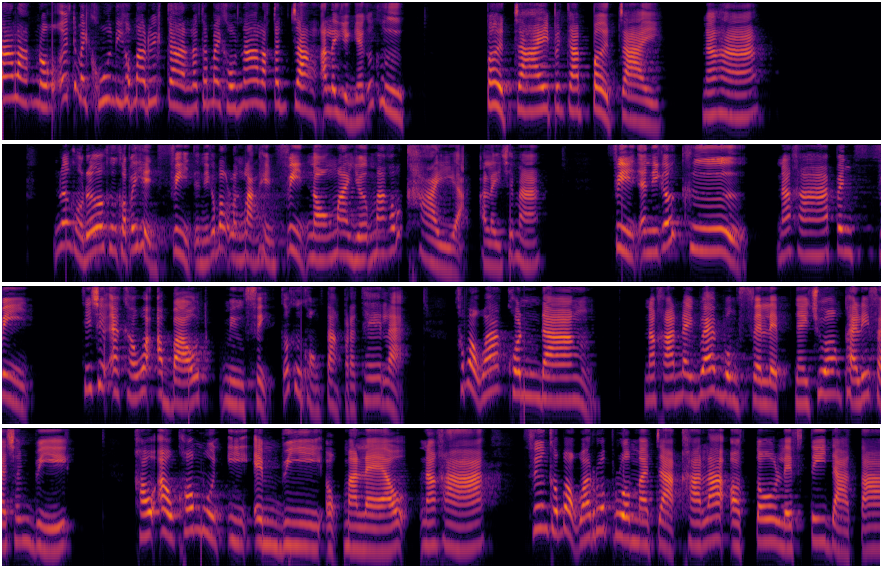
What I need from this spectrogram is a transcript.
น่ารักเนอะเอ้ยทำไมคู่นี้เขามาด้วยกัน แล้วทำไมเขาน่ารักกันจังอะไรอย่างเงี้ยก็คือ เปิดใจเป็นการเปิดใจนะคะเรื่องของเรื่องก็คือเขาไปเห็นฟีดอันนี้ก็บอกหลังๆ เห็นฟีดน้องมาเยอะมากเขาว่าใครอะอะไรใช่ไหมฟีดอันนี้ก็คือนะคะเป็นฟีดที่ชื่อแอคเคาว่า about music ก็คือของต่างประเทศแหละ เขาบอกว่าคนดังนะคะในแวดวงเซเลบในช่วง Paris Fashion Week เขาเอาข้อมูล EMV ออกมาแล้วนะคะ ซึ่งเขาบอกว่ารวบรวมมาจาก Kara Auto Lefty Data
